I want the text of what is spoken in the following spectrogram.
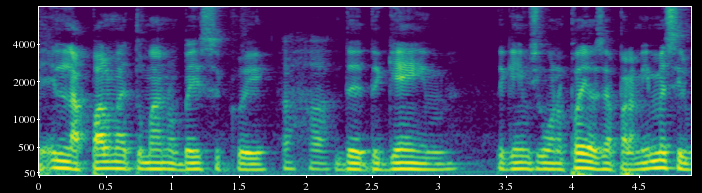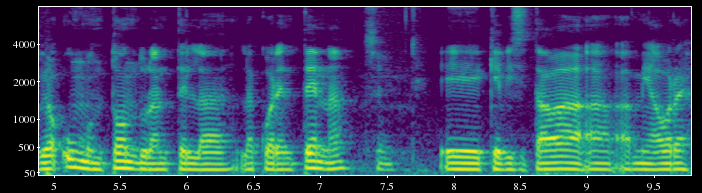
en la palma de tu mano, basically, Ajá. the, the game, the games you want to play. O sea, para mí me sirvió un montón durante la, la cuarentena. Sí. Eh, que visitaba a, a mi ahora,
